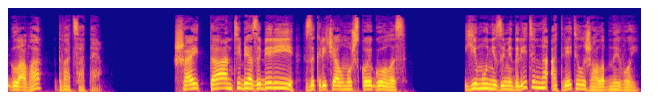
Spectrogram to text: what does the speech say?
Глава двадцатая. «Шайтан, тебя забери!» — закричал мужской голос. Ему незамедлительно ответил жалобный вой.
